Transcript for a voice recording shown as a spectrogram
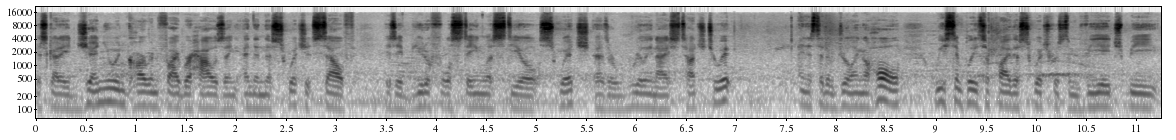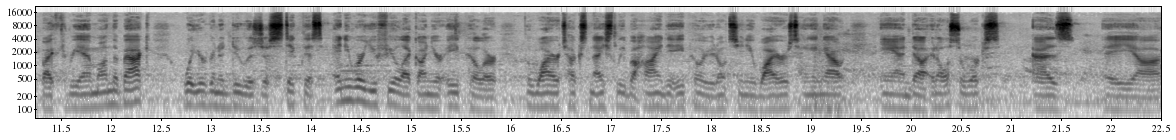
It's got a genuine carbon fiber housing, and then the switch itself is a beautiful stainless steel switch. It has a really nice touch to it and instead of drilling a hole, we simply supply the switch with some VHB by 3M on the back. What you're going to do is just stick this anywhere you feel like on your A-pillar. The wire tucks nicely behind the A-pillar. You don't see any wires hanging out, and uh, it also works as a uh,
